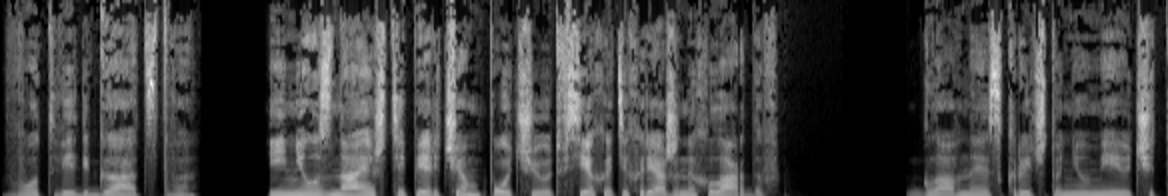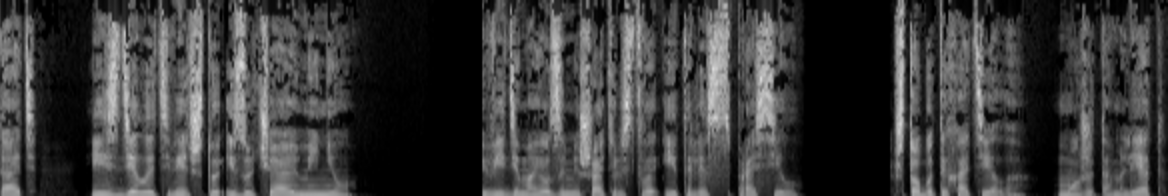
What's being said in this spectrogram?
Вот ведь гадство. И не узнаешь теперь, чем почуют всех этих ряженых лардов. Главное — скрыть, что не умею читать, и сделать вид, что изучаю меню. Видя мое замешательство, Италис спросил. «Что бы ты хотела? Может, омлет?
